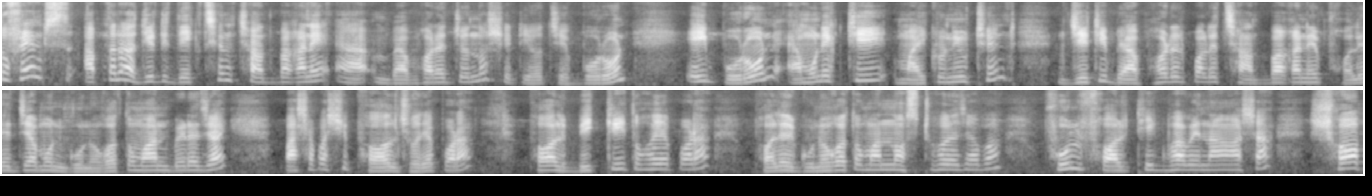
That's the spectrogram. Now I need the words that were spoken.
তো ফ্রেন্ডস আপনারা যেটি দেখছেন ছাদ বাগানে ব্যবহারের জন্য সেটি হচ্ছে বোরন। এই বোরন এমন একটি মাইক্রোনিউট্রেন্ট যেটি ব্যবহারের ফলে ছাদ বাগানের ফলের যেমন গুণগত মান বেড়ে যায় পাশাপাশি ফল ঝরে পড়া, ফল বিকৃত হয়ে পড়া, ফলের গুণগত মান নষ্ট হয়ে যাওয়া, ফুল, ফল ঠিকভাবে না আসা সব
